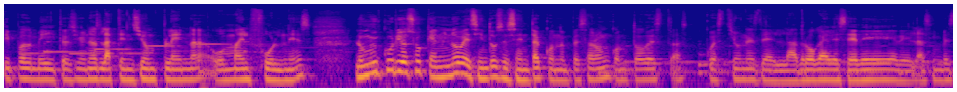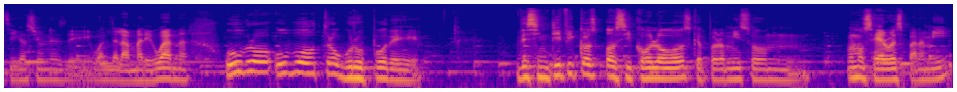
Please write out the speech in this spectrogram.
tipos de meditación es la atención plena o mindfulness. Lo muy curioso que en 1960 cuando empezaron con todas estas cuestiones de la droga LSD, de las investigaciones de igual de la marihuana, hubo, hubo otro grupo de, de científicos o psicólogos que para mí son unos héroes para mí.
